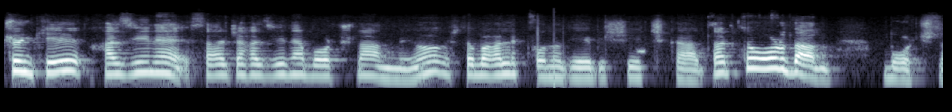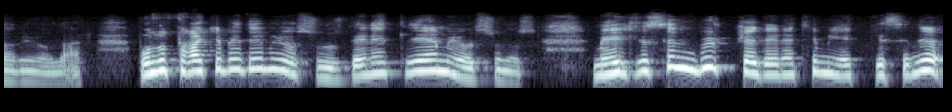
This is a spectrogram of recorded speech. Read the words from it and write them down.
Çünkü hazine sadece hazine borçlanmıyor. İşte varlık fonu diye bir şey çıkardılar. Bir de oradan borçlanıyorlar. Bunu takip edemiyorsunuz, denetleyemiyorsunuz. Meclisin bütçe denetim yetkisini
